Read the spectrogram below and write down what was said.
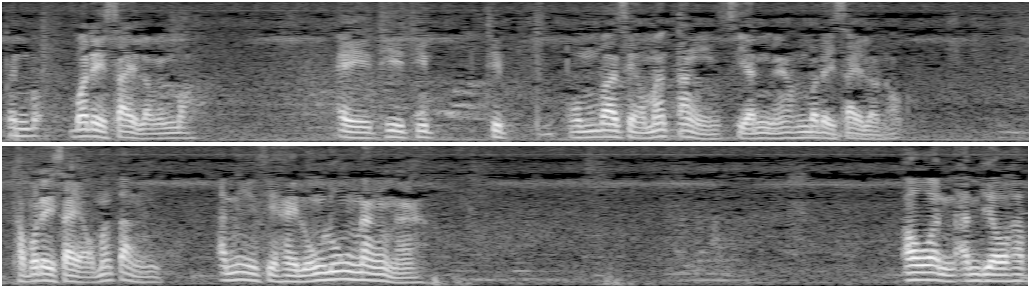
เพิ่นบ่ได้ใส่หรอกมันบ่ไอ้ที่ที่ที่ผมว่าเสียเอามาตั้งเสียนไหมเพิ่นบ่ได้ใส่หรอกเนาะถ้าบ่ได้ใส่เอามาตั้ง อันนี้สิให้หลวงลุงนั่งนะเอาอันอันเดียวครับ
